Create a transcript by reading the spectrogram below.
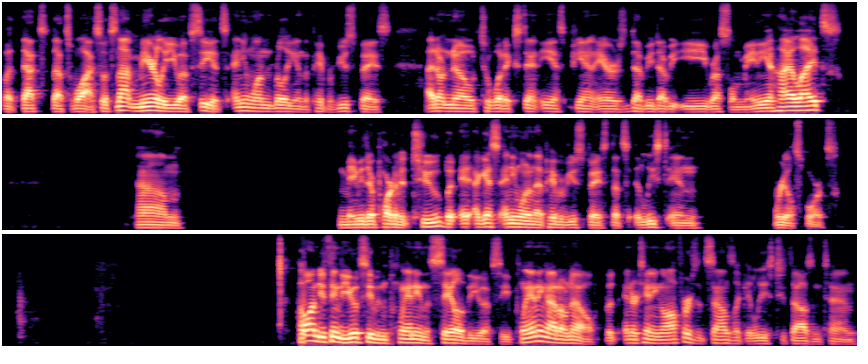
but that's that's why. So it's not merely UFC; it's anyone really in the pay per view space. I don't know to what extent ESPN airs WWE WrestleMania highlights. Um, maybe they're part of it too, but I guess anyone in that pay per view space that's at least in real sports. How long do you think the UFC have been planning the sale of the UFC? Planning, I don't know, but entertaining offers, it sounds like at least 2010.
